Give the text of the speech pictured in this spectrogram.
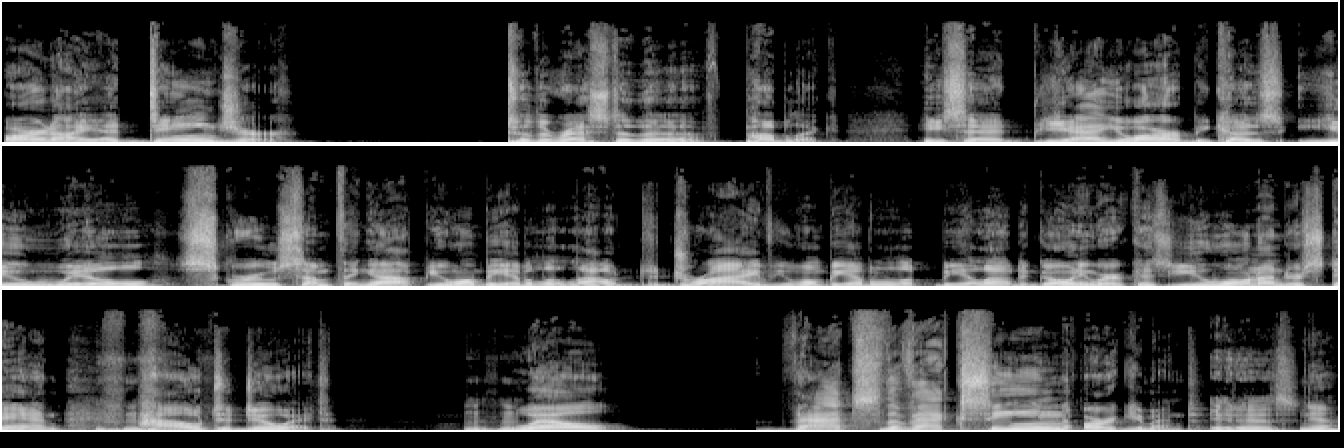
aren't I a danger to the rest of the public? He said, Yeah, you are, because you will screw something up. You won't be able to allowed to drive. You won't be able to be allowed to go anywhere because you won't understand how to do it. Mm-hmm. Well, that's the vaccine argument. It is. yeah,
